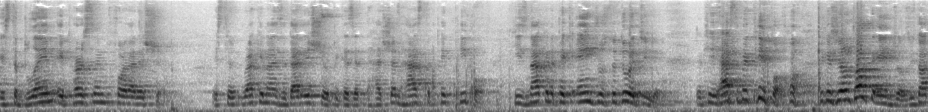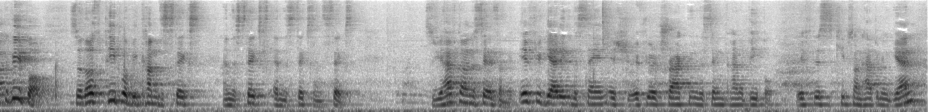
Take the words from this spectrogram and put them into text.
Is to blame a person for that issue. Is to recognize that that issue, because it, Hashem has to pick people He's not going to pick angels to do it to you. He has to pick people because you don't talk to angels, you talk to people. So those people become the sticks and the sticks and the sticks and sticks. So you have to understand something. If you're getting the same issue, if you're attracting the same kind of people, if this keeps on happening again,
